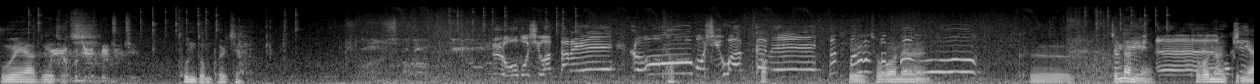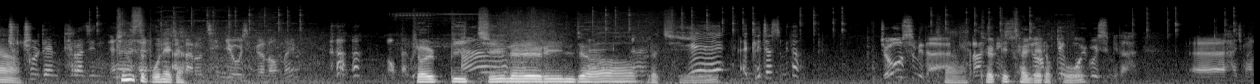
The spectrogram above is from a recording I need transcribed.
후회하게 해주지. 그게 해주지. 돈 좀 벌자. 로봇이 왔다네. 로봇이 왔다네. 그 저거는 그 끝났네. 어, 저거는 혹시 그냥 추출된 테라진 어, 피니스 보내자. 따로 챙겨오신 건 없나요? 별빛이 내린 자. 그렇지. 예, 괜찮습니다. 좋습니다. 자, 별빛 잘 순조롭게 내렸고. 보이고 있습니다. 아, 하지만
